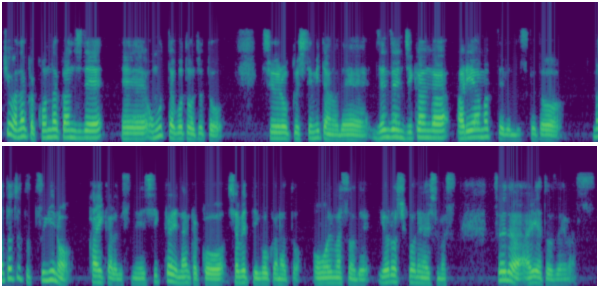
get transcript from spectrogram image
日はなんかこんな感じで、えー、思ったことをちょっと収録してみたので、全然時間が有り余ってるんですけど、またちょっと次の回からですね、しっかりなんかこう喋っていこうかなと思いますので、よろしくお願いします。それではありがとうございます。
